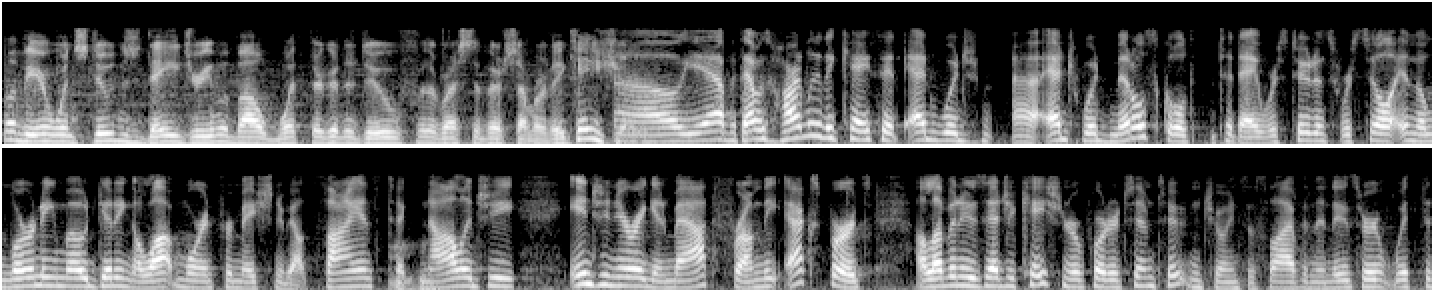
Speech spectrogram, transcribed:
of year when students daydream about what they're going to do for the rest of their summer vacation. Oh, yeah, but that was hardly the case at Edgewood, uh, Edgewood Middle School today, where students were still in the learning mode, getting a lot more information about science, Mm-hmm. technology, engineering, and math from the experts. 11 News education reporter Tim Tooten joins us live in the newsroom with the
